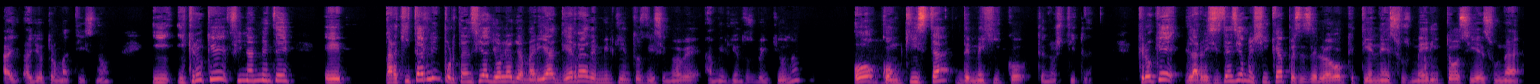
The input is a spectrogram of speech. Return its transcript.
hay, otro matiz, ¿no? Y, creo que finalmente... Eh, para quitarle importancia, yo lo llamaría guerra de 1519 a 1521, o conquista de México Tenochtitlan. Creo que la resistencia mexica, pues desde luego que tiene sus méritos y es una,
